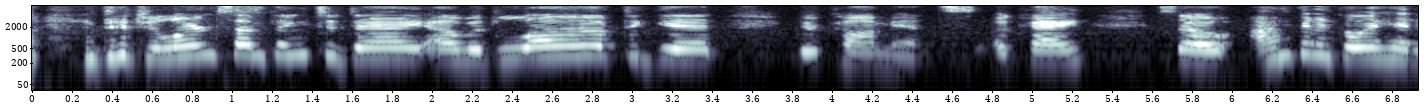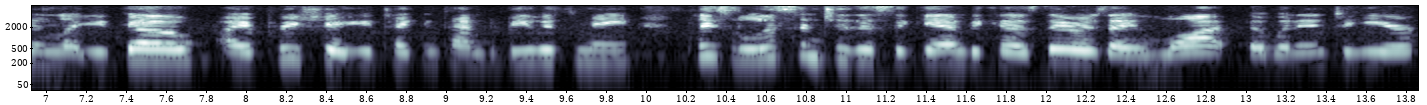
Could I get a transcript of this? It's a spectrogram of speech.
Did you learn something today? I would love to get your comments. Okay? So I'm going to go ahead and let you go. I appreciate you taking time to be with me. Please listen to this again because there is a lot that went into here,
